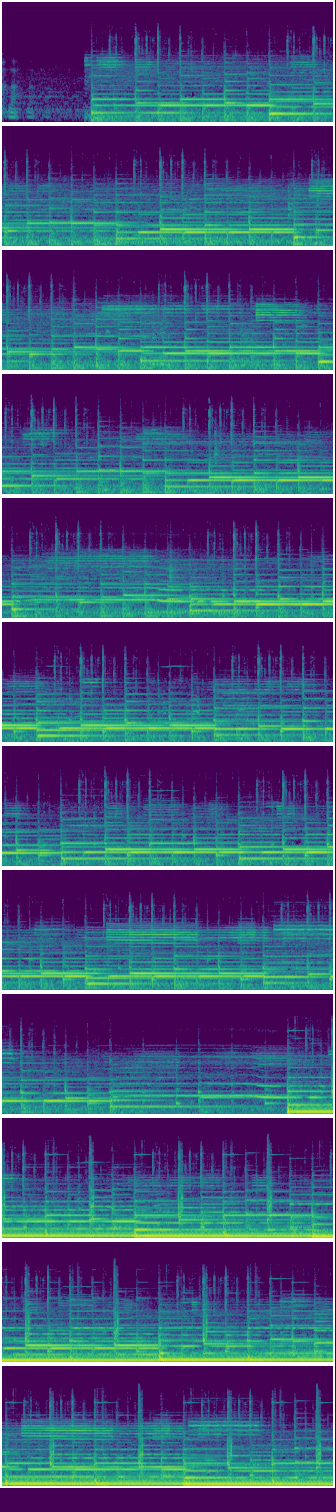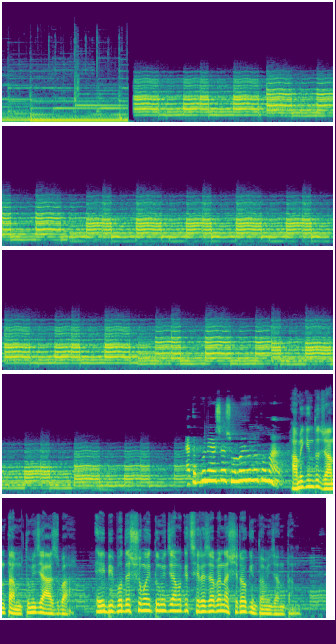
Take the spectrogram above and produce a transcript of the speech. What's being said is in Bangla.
এতক্ষণে আসার সময় হলো তোমার? আমি কিন্তু জানতাম তুমি যে আসবা। এই বিপদের সময় তুমি যে আমাকে ছেড়ে যাবে না সেটাও কিন্তু আমি জানতাম।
